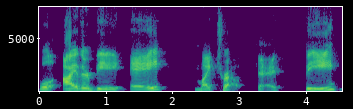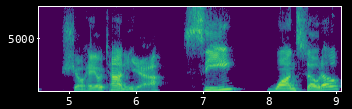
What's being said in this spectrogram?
will either be A, Mike Trout, Okay. B, Shohei Ohtani, Yeah. C, Juan Soto,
